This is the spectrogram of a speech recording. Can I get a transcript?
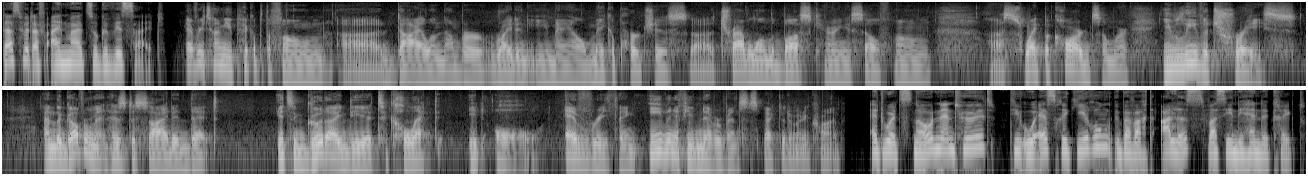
das wird auf einmal zur Gewissheit. Every time you pick up the phone, uh, dial a number, write an email, make a purchase, uh, travel on the bus carrying a cell phone, uh, swipe a card somewhere, you leave a trace. And the government has decided that it's a good idea to collect it all, everything, even if you've never been suspected of any crime. Edward Snowden enthüllt, die US-Regierung überwacht alles, was sie in die Hände kriegt.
